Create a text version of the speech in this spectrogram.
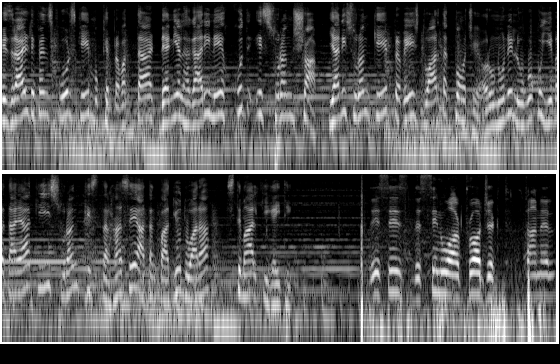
इसराइल डिफेंस फोर्स के मुख्य प्रवक्ता डेनियल हगारी ने खुद इस सुरंग शॉप यानी सुरंग के प्रवेश द्वार तक पहुँचे और उन्होंने लोगों को ये बताया कि सुरंग किस तरह से आतंकवादियों द्वारा इस्तेमाल की गई थी। दिस इज़ दिनवार project tunnel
